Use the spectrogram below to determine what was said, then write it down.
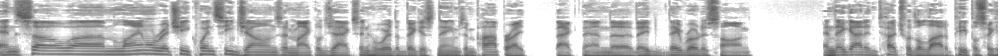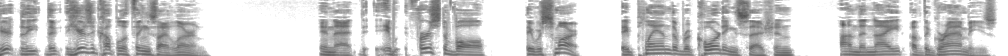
And so, um, Lionel Richie, Quincy Jones, and Michael Jackson, who were the biggest names in pop right back then, uh, they they wrote a song, and they got in touch with a lot of people. So here, the, the, here's a couple of things I learned. In that, it, first of all, they were smart. They planned the recording session on the night of the Grammys.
